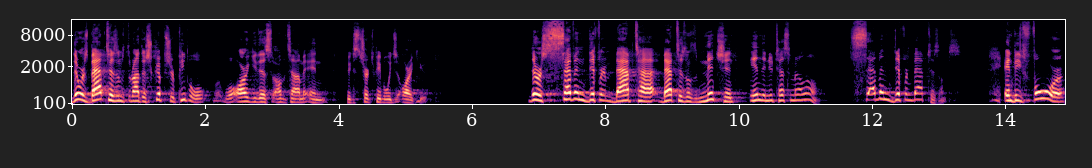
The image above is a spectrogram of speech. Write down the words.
There was baptisms throughout the scripture. People will argue this all the time, and because church people, we just argue. There are seven different bapti- baptisms mentioned in the New Testament alone. Seven different baptisms. And before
